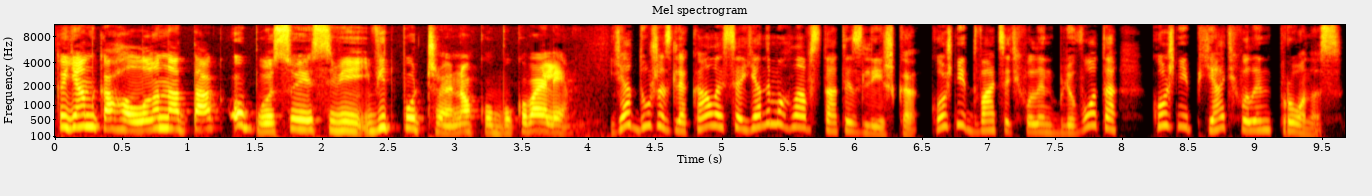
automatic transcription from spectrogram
Киянка Галина так описує свій відпочинок у Буковелі. Я дуже злякалася, я не могла встати з ліжка. Кожні 20 хвилин блювота, кожні 5 хвилин пронос.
